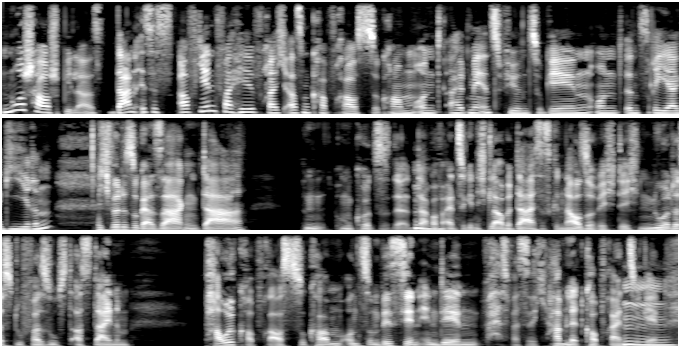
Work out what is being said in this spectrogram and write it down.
nur Schauspieler hast, dann ist es auf jeden Fall hilfreich, aus dem Kopf rauszukommen und halt mehr ins Fühlen zu gehen und ins Reagieren. Ich würde sogar sagen, da, um kurz äh, darauf mhm. einzugehen, ich glaube, da ist es genauso wichtig, nur dass du versuchst, aus deinem Paul-Kopf rauszukommen und so ein bisschen in den, was weiß ich, Hamlet-Kopf reinzugehen. Mm.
